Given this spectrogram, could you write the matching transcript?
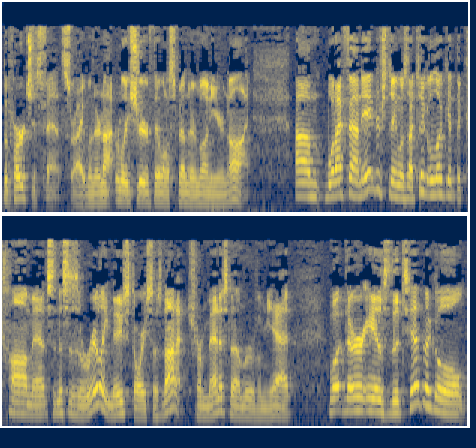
the purchase fence, right? When they're not really sure if they want to spend their money or not. Um, what I found interesting was I took a look at the comments, and this is a really new story, so it's not a tremendous number of them yet, but there is the typical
